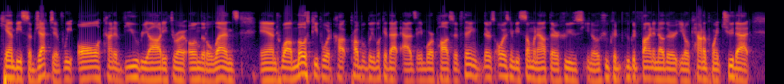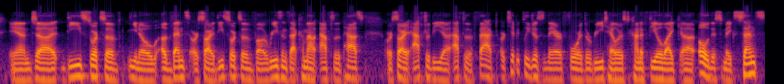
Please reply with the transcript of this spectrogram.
can be subjective. We all kind of view reality through our own little lens. And while most people would co- probably look at that as a more positive thing there's always going to be someone out there who's you know who could who could find another you know counterpoint to that. And uh, these sorts of you know events or sorry these sorts of uh, reasons that come out after the past or sorry, after the uh, after the fact, are typically just there for the retailers to kind of feel like, uh, oh, this makes sense.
